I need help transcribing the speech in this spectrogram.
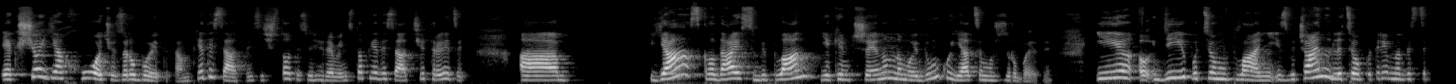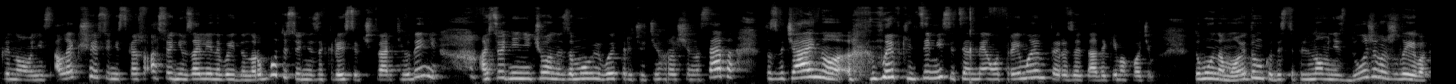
якщо я хочу заробити там 50 тисяч, 100 тисяч гривень, 150 чи 30, а, я складаю собі план, яким чином, на мою думку, я це можу зробити. І дію по цьому плані. І, звичайно, для цього потрібна дисциплінованість. Але якщо я сьогодні скажу, а сьогодні взагалі не вийду на роботу, сьогодні закриюся в четвертій годині, а сьогодні нічого не замовлю, витрачу ті гроші на себе, то звичайно ми в кінці місяця не отримаємо той результат, який ми хочемо. Тому, на мою думку, дисциплінованість дуже важлива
